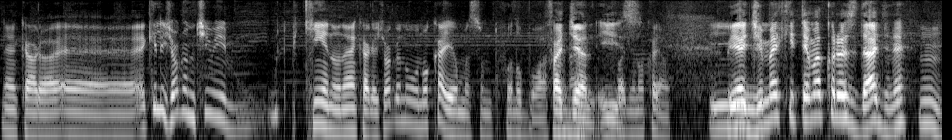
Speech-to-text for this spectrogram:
né, cara? É, é que ele joga no time muito pequeno, né, cara? Ele joga no, no Kayama, se não tô falando bosta. Fadiano, né? isso. Fadiano Kayama. E... o Yadima é que tem uma curiosidade, né? Hum.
